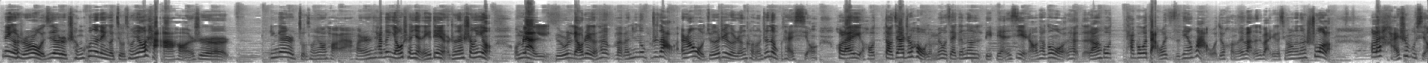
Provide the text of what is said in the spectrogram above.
那个时候我记得是陈坤的那个九层妖塔，好像是。应该是九层妖塔呀，反正是他跟姚晨演的一个电影正在上映。我们俩比如聊这个，他完完全都不知道。然后我觉得这个人可能真的不太行。后来以后到家之后，我就没有再跟他联联系。然后他跟我他，然后他给我打过几次电话，我就很委婉的就把这个情况跟他说了。后来还是不行。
